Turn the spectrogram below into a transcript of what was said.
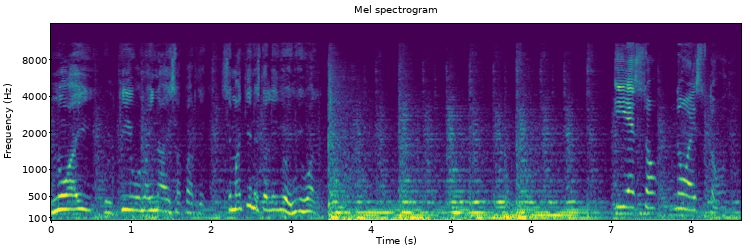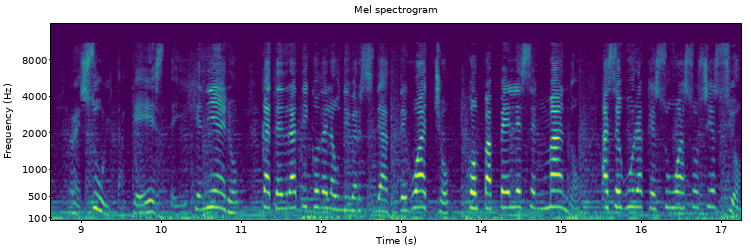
no hay cultivo, no hay nada de esa parte. Se mantiene el día de hoy, igual. Eso no es todo. Resulta que este ingeniero, catedrático de la Universidad de Huacho, con papeles en mano, asegura que su asociación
